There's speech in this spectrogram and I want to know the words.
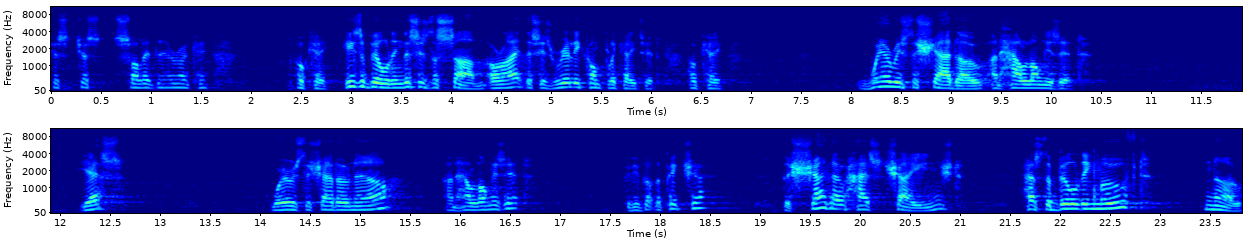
just, just solid there, okay? Okay, he's a building. This is the sun, all right? This is really complicated. Okay. Where is the shadow and how long is it? Yes? Where is the shadow now and how long is it? Have you got the picture? The shadow has changed. Has the building moved? No.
